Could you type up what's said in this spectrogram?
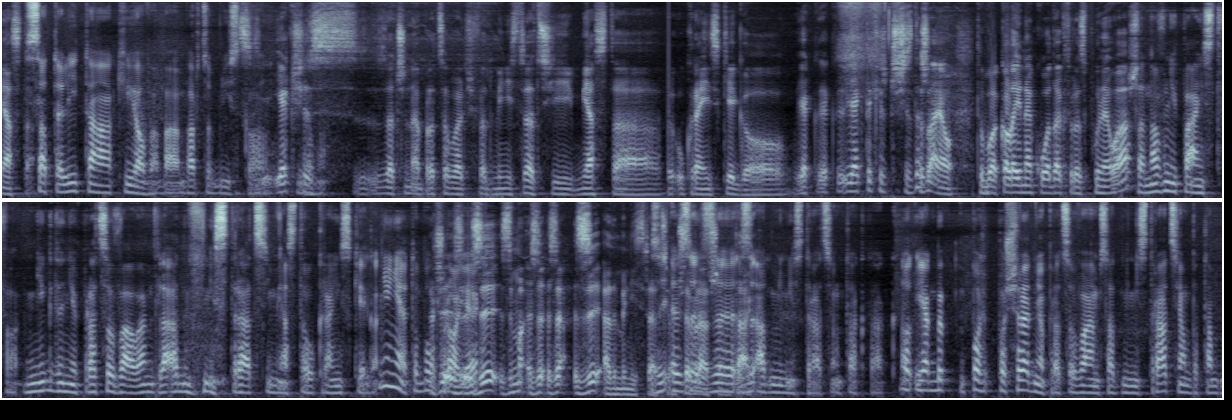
miasta. Satelita Kijowa, ba, bardzo blisko. Jak się Kijowa. z, zaczyna pracować w administracji miasta ukraińskiego? Jak, jak, jak takie rzeczy się zdarzają? To była kolejna kłoda, która spłynęła? Szanowni Państwo, nigdy nie pracowałem dla administracji miasta ukraińskiego. Nie, nie, to był Znaczy, projekt. z, z, z, z, administracją, przepraszam. z, tak. z administracją, tak, tak. No, jakby po, pośrednio pracowałem z administracją, bo tam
